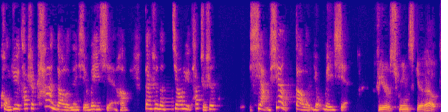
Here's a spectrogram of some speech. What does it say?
恐惧它是看到了那些危险哈，但是呢，焦虑它只是 想象到了有危险。 Fear screams, get out,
